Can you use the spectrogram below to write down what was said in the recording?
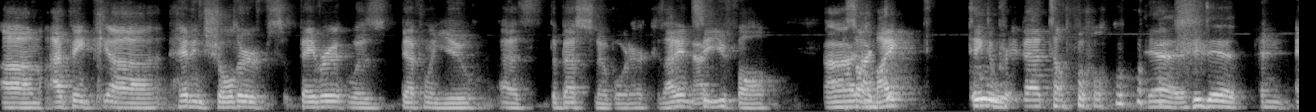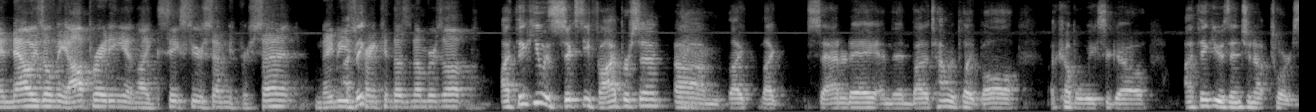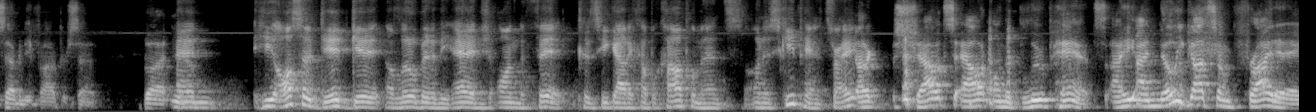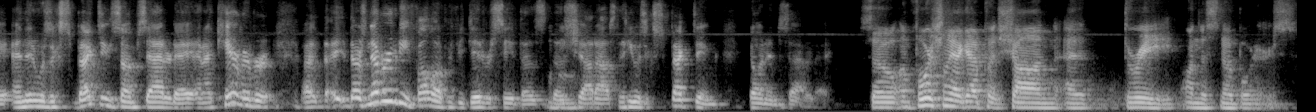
Um, I think uh, head and shoulders favorite was definitely you as the best snowboarder because I didn't I- see you fall. I Uh, saw I Mike. Did, take Ooh. a pretty bad tumble. Yeah, he did. and and now he's only operating at like 60 or 70 percent. Maybe he's think- cranking those numbers up. I think he was 65%, um, like like Saturday, and then by the time we played ball a couple weeks ago, I think he was inching up towards 75%. But you know, And he also did get a little bit of the edge on the fit because he got a couple compliments on his ski pants, right? got shouts out on the blue pants. I I know he got some Friday, and then was expecting some Saturday, and I can't remember. Uh, there's never any follow up if he did receive those those Mhm. shout outs that he was expecting going into Saturday. So unfortunately, I got to put Sean at three on the snowboarders.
